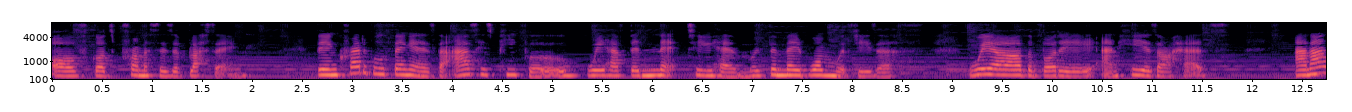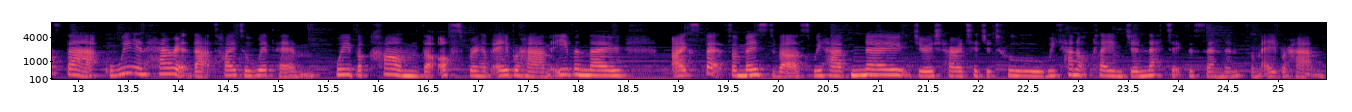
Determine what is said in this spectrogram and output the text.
of God's promises of blessing, the incredible thing is that as his people, we have been knit to him, we've been made one with Jesus. We are the body and he is our heads. And as that, we inherit that title with him. We become the offspring of Abraham, even though I expect for most of us we have no Jewish heritage at all. We cannot claim genetic descendant from Abraham.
